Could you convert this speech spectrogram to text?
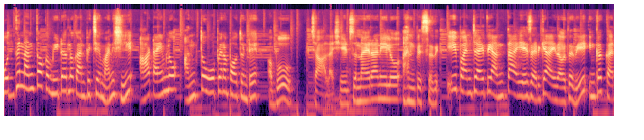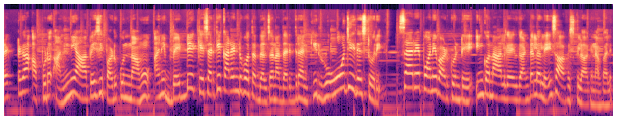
పొద్దున్నంతా ఒక మీటర్లో కనిపించే మనిషి ఆ టైంలో అంత ఓపెన్ అప్ అవుతుంటే అబ్బో చాలా షేడ్స్ ఉన్నాయిరా నీలో అనిపిస్తుంది. ఈ పంచాయతీ అంతా అయ్యేసరికి ఐదు అవుతుంది ఇంకా కరెక్ట్గా అప్పుడు అన్నీ ఆపేసి పడుకుందాము అని బెడ్ ఎక్కేసరికి కరెంటు పోతుంది తెలుసా నా దరిద్రానికి. రోజు ఇదే స్టోరీ. సరే పోనీ పడుకుంటే. ఇంకో నాలుగైదు గంటల్లో లేచి ఆఫీస్కి లాగిన్ అవ్వాలి.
